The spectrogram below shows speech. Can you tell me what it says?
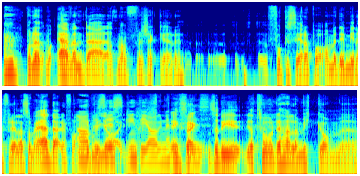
på något, även där, att man försöker eh, fokusera på, ja men det är mina föräldrar som är därifrån, Ja, inte precis. jag. Inte jag, nej, Exakt, precis. så det, är- jag tror det handlar mycket om eh,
